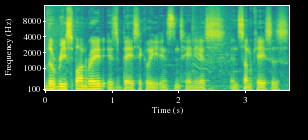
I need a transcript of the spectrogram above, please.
The respawn rate is basically instantaneous in some cases.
